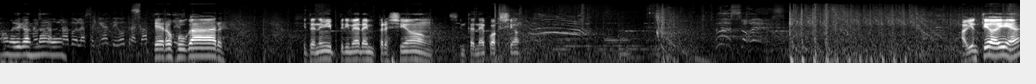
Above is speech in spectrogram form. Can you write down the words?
No me digas nada. Quiero jugar. Y tener mi primera impresión sin tener coacción. Había un tío ahí, ¿eh?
